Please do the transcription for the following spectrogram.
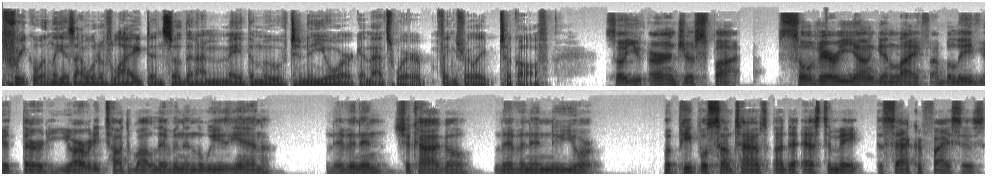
frequently as I would have liked. And so then I made the move to New York, and that's where things really took off. So you earned your spot so very young in life. I believe you're 30. You already talked about living in Louisiana, living in Chicago, living in New York. But people sometimes underestimate the sacrifices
